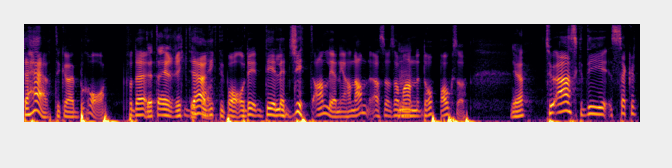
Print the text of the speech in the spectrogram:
Det här tycker jag är bra. För det, Detta är riktigt det är bra. riktigt bra och det, det är legit anledningar han namn, alltså, som Mm. han droppar också. Ja. to ask the secret-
